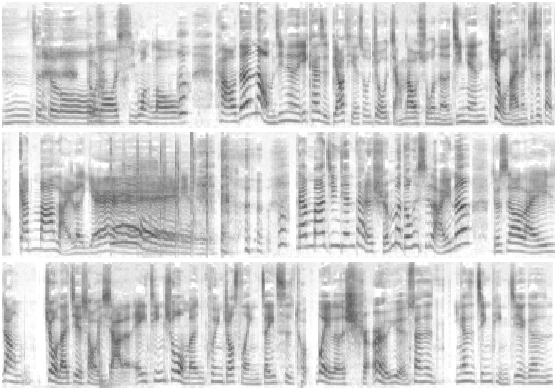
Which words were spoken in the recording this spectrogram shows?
嗯，真的喽，对喽，希望喽。好的，那我们今天的，一开始标题的时候就有讲到说呢，今天就来呢，就是代表干妈来了耶。干妈今天带了什么东西来呢？就是要来让。就来介绍一下了。哎，听说我们 Queen Jocelyn 这一次推为了十二月，算是应该是精品界跟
